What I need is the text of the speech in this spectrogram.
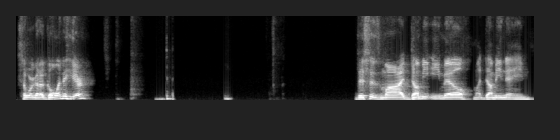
So we're going to go into here. This is my dummy email, my dummy name,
